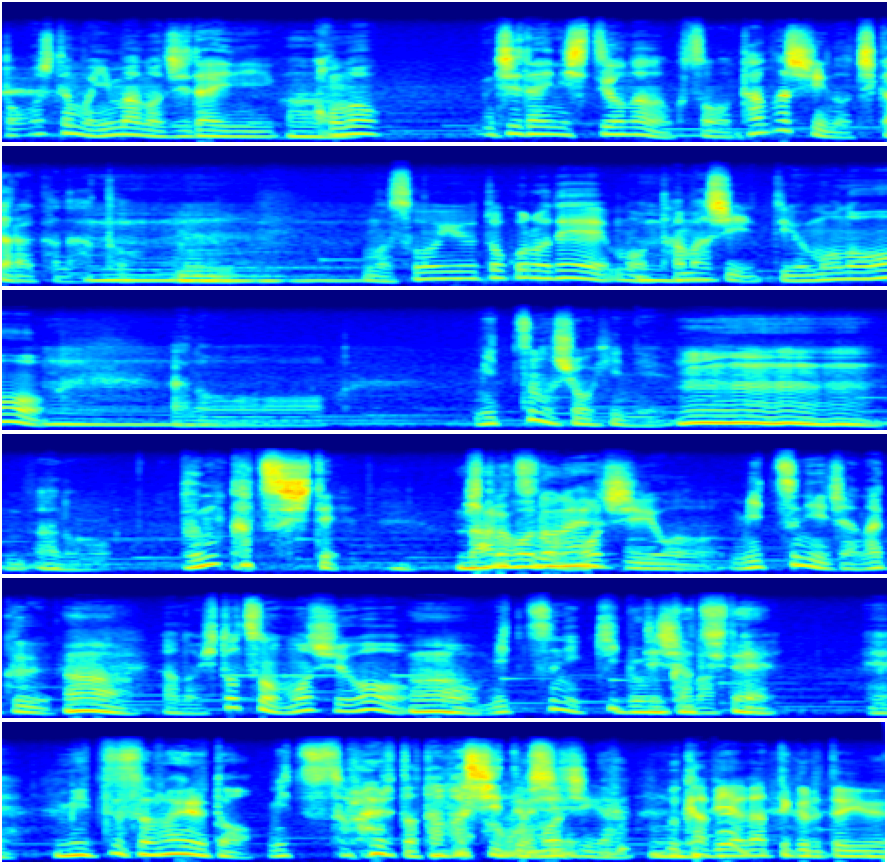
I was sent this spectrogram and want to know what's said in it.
どうしても今の時代に、この時代に必要なのはその魂の力かなと。まあ、そういうところでもう魂っていうものを、あの3つの商品に、あの分割してなるほど、ね、文字を3つにじゃなく、うん、あの1つの文字をもう3つに切ってしまって。ええ、3つ揃えると。3つ揃えると「魂」って文字が浮かび上がってくるという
